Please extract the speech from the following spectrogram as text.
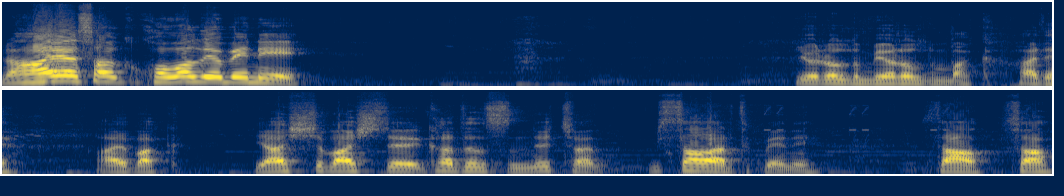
Hayır sal, kovalıyor beni. Yoruldum yoruldum bak. Hadi. Hay bak. Yaşlı başlı kadınsın lütfen. Bir sal artık beni. Sal sal.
